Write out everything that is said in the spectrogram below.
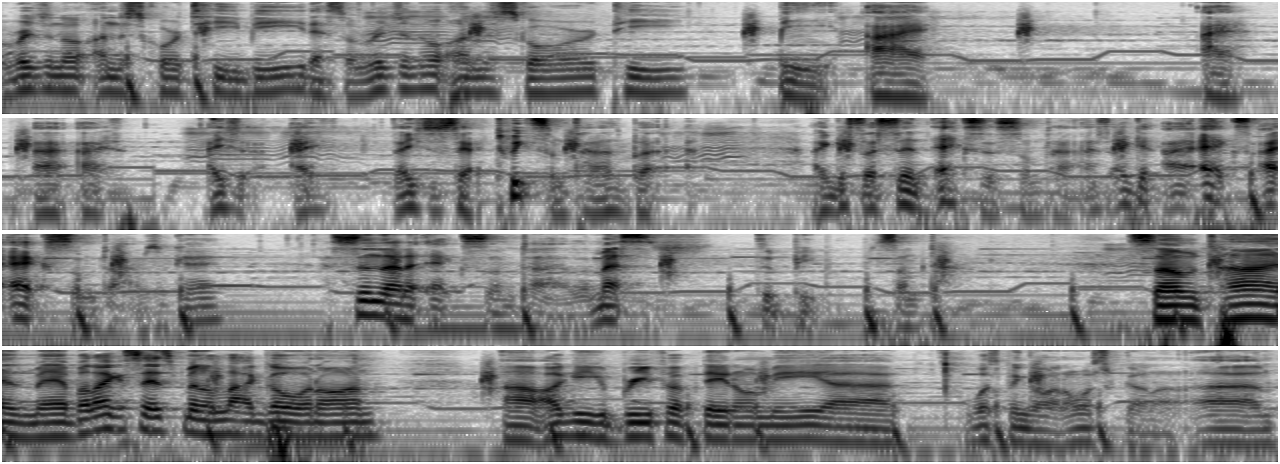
original underscore TB. That's original underscore TB. I, I, I, I, I, I, I used to say I tweet sometimes, but I guess I send X's sometimes. I get I X, I X sometimes. Okay, I send out an X sometimes, a message to people sometimes. Sometimes, man. But like I said, it's been a lot going on. Uh, I'll give you a brief update on me. Uh, what's been going on? What's been going on? Um,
